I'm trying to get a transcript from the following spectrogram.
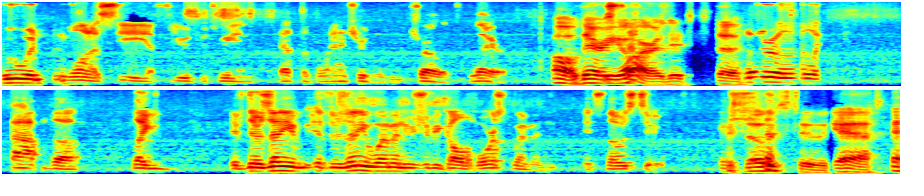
who wouldn't want to see a feud between Tessa Blanchard and Charlotte Flair? Oh, there you are. It's the Literally of the like. If there's any if there's any women who should be called horsewomen, it's those two. It's those two. Yeah.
